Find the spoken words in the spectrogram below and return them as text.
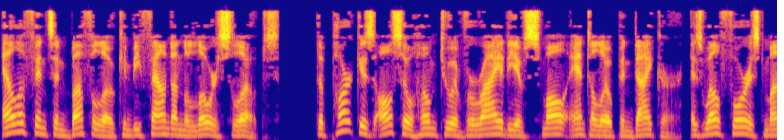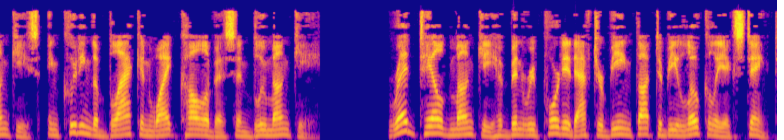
Elephants and buffalo can be found on the lower slopes. The park is also home to a variety of small antelope and duiker, as well forest monkeys, including the black and white colobus and blue monkey. Red-tailed monkey have been reported after being thought to be locally extinct.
